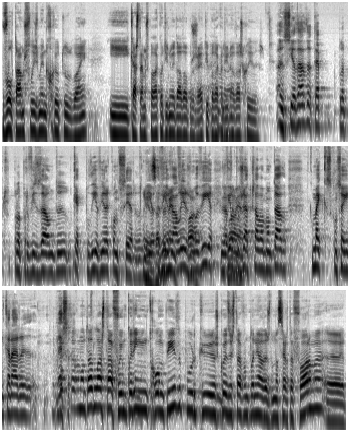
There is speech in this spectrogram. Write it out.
voltámos, felizmente correu tudo bem e cá estamos para dar continuidade ao projeto e para dar continuidade às corridas. A ansiedade até pela, pela previsão de o que é que podia vir a acontecer. Havia, havia rallies, claro. não havia, havia um projeto que estava montado como é que se consegue encarar eh, essa? Estava montado, lá está, foi um bocadinho interrompido porque as coisas estavam planeadas de uma certa forma. Uh,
